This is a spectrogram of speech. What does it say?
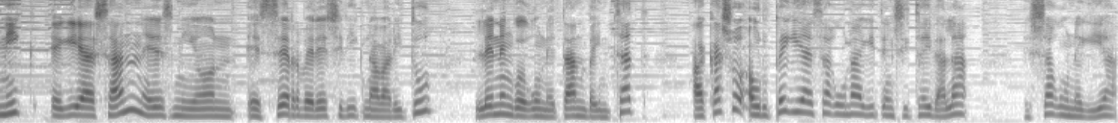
Nik egia esan ez nion ezer berezirik nabaritu, lehenengo egunetan behintzat, akaso aurpegia ezaguna egiten zitzaidala, ezagunegia,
